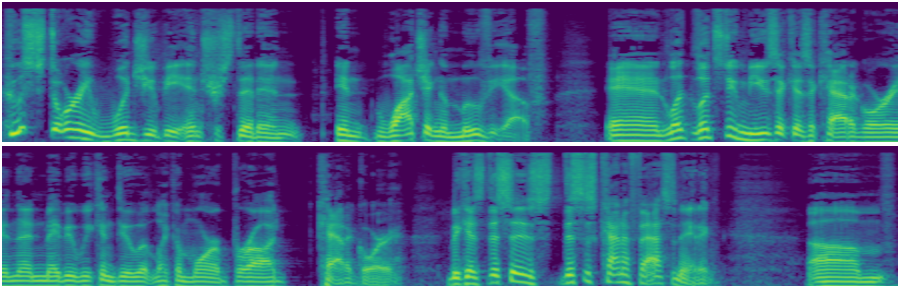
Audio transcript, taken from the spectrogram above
whose story would you be interested in in watching a movie of? And let let's do music as a category, and then maybe we can do it like a more broad category because this is this is kind of fascinating. Um,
